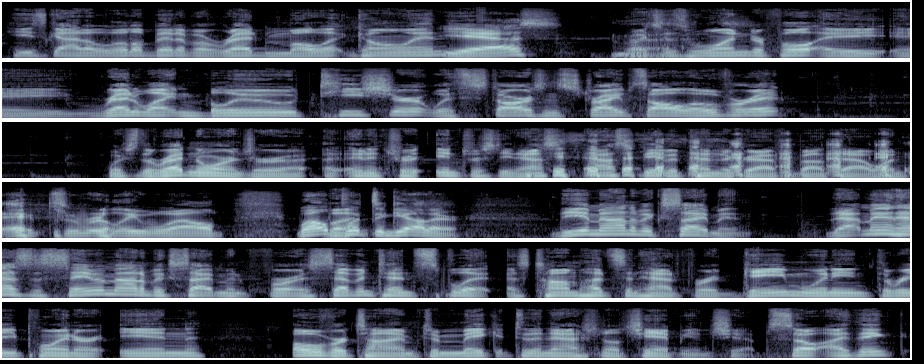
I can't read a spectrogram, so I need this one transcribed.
He's got a little bit of a red mullet going, yes, which is wonderful. A a red, white, and blue T-shirt with stars and stripes all over it. Which the red and orange are uh, an inter- interesting. Ask, ask David Pendergraph about that one. it's really well well But- put together. The amount of excitement. That man has the same amount of excitement for a 7-10 split as Tom Hudson had for a game-winning three-pointer in overtime to make it to the national championship. So I think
